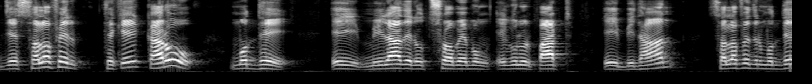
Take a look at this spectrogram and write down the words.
যে সলফের থেকে কারও মধ্যে এই মিলাদের উৎসব এবং এগুলোর পাঠ, এই বিধান সলফেদের মধ্যে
